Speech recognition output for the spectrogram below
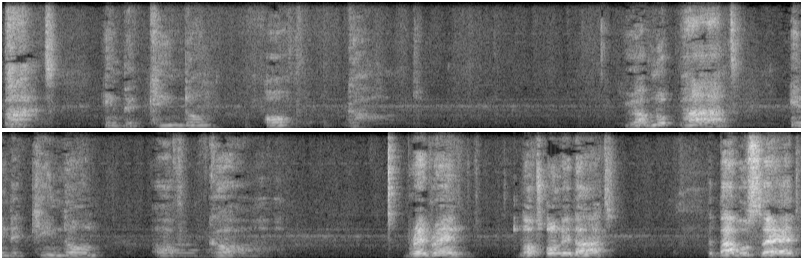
part in the kingdom of God. You have no part in the kingdom of God. Brethren, not only that, the Bible said,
